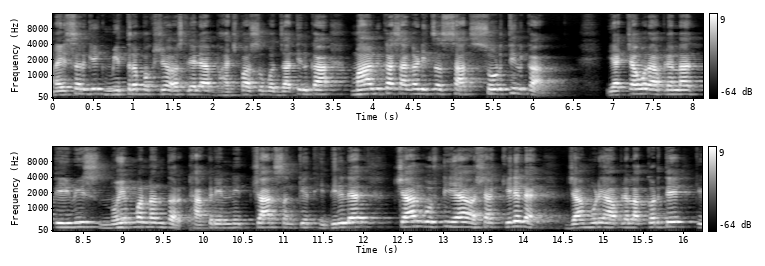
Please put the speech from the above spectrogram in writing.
नैसर्गिक मित्र पक्ष असलेल्या भाजपासोबत जातील का? महाविकास आघाडीचा साथ सोडतील का? याच्यावर आपल्याला तेवीस नोव्हेंबर नंतर ठाकरेंनी चार संकेत हे दिलेले आहेत. चार गोष्टी ह्या अशा केलेल्या आहेत ज्यामुळे आपल्याला कळते की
